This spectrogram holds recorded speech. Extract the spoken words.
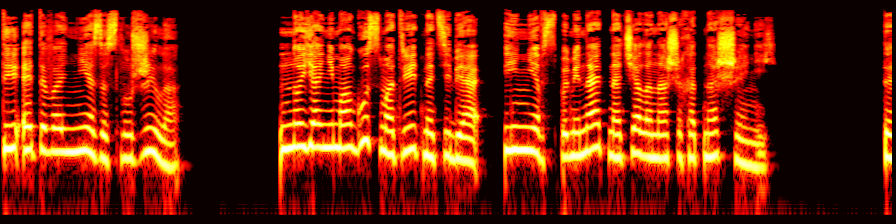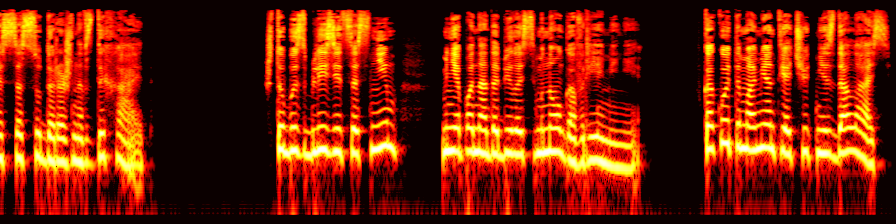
ты этого не заслужила. Но я не могу смотреть на тебя и не вспоминать начало наших отношений. Тесса судорожно вздыхает. Чтобы сблизиться с ним, мне понадобилось много времени. В какой-то момент я чуть не сдалась,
